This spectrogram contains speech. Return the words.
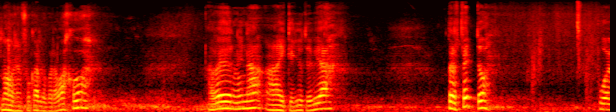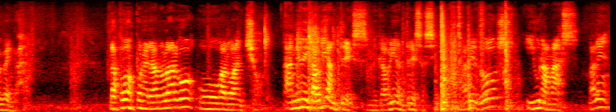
Vamos a enfocarlo para abajo. A ver, nena. Ay, que yo te vea. Perfecto. Pues venga. Las podemos poner a lo largo o a lo ancho. A mí me cabrían tres. Me cabrían tres así. ¿Vale? Dos y una más. ¿Vale?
